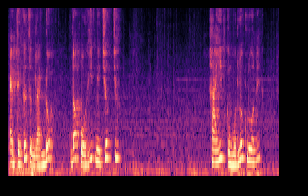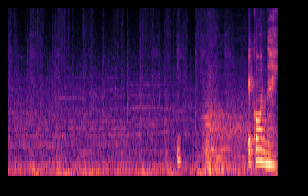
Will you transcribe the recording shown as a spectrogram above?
Em tính cứ tưởng là đúc, Double hit như trước chứ. Hai hit cùng một lúc luôn đấy. Cái con này,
